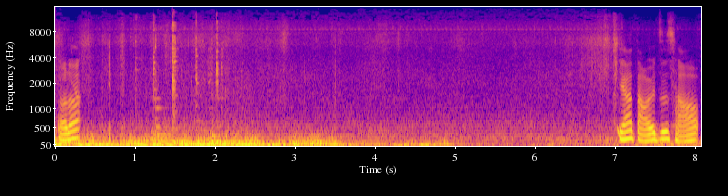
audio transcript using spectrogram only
好了。压倒一只槽。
